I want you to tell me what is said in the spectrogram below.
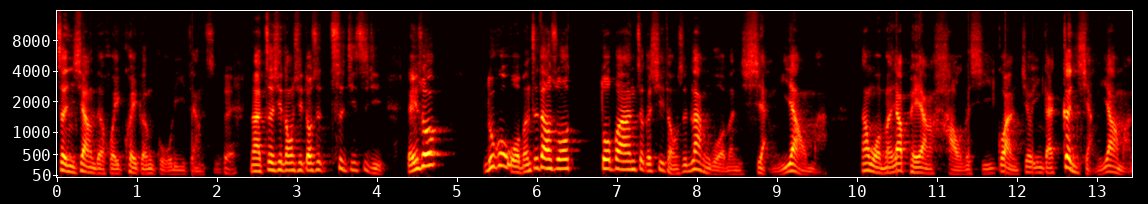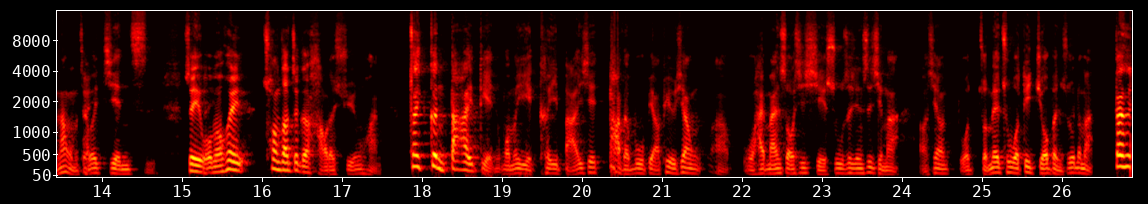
正向的回馈跟鼓励，这样子。对，那这些东西都是刺激自己，等于说，如果我们知道说。多巴胺这个系统是让我们想要嘛？那我们要培养好的习惯，就应该更想要嘛？那我们才会坚持。所以我们会创造这个好的循环。再更大一点，我们也可以把一些大的目标，譬如像啊，我还蛮熟悉写书这件事情嘛。啊，像我准备出我第九本书了嘛。但是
